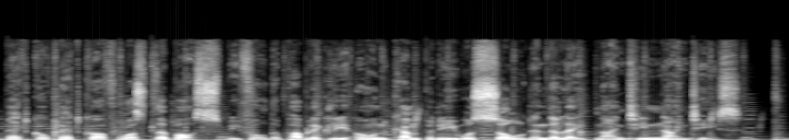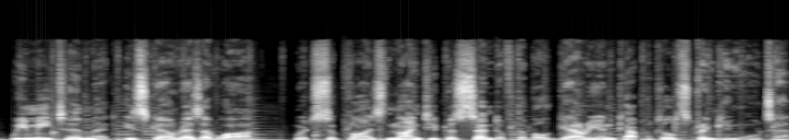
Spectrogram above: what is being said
Petko Petkov was the boss before the publicly owned company was sold in the late 1990s. We meet him at Iskar Reservoir, which supplies 90% of the Bulgarian capital's drinking water.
